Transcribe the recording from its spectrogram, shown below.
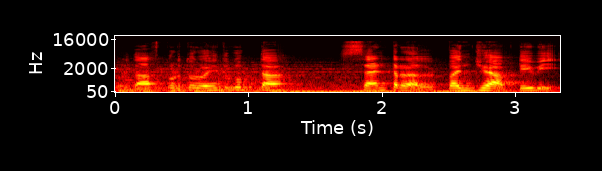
ਗੁਰਦਾਸਪੁਰ ਤੋਂ ਰੋਹਿਤ ਗੁਪਤਾ, ਸੈਂਟਰਲ ਪੰਜਾਬ ਟੀਵੀ।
